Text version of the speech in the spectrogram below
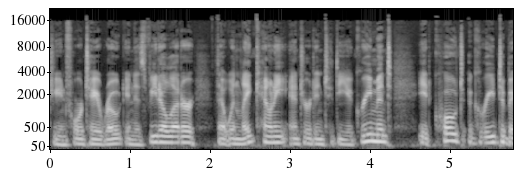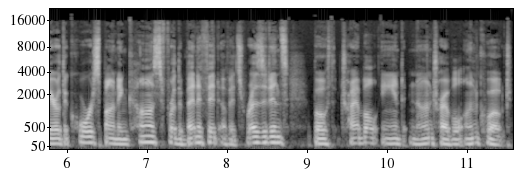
Gianforte wrote in his veto letter that when Lake County entered into the agreement, it, quote, agreed to bear the corresponding costs for the benefit of its residents, both tribal and non tribal, unquote.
